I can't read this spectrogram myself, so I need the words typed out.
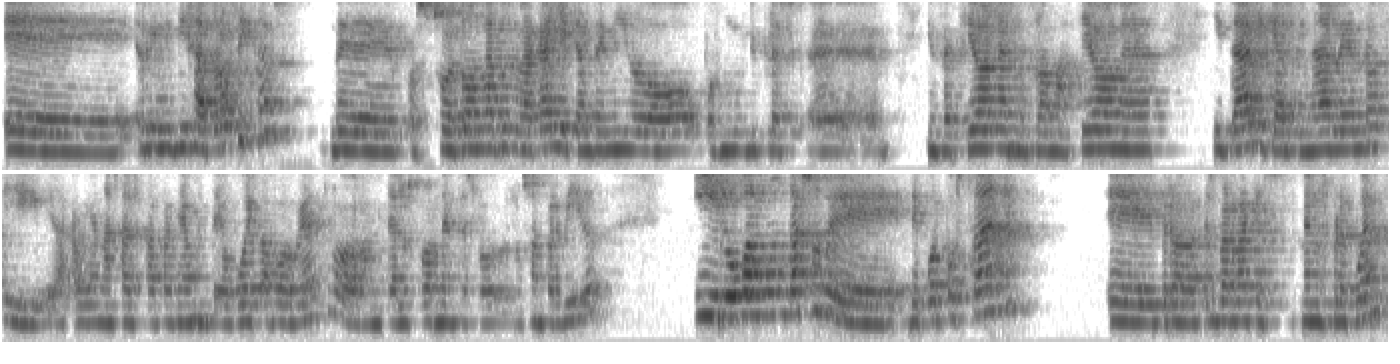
eh, rinitis atróficas, de, pues, sobre todo en gatos de la calle que han tenido pues, múltiples infecciones, inflamaciones y tal, y que al final entras y la cavidad nasal está prácticamente hueca por dentro, o la mitad de los cornetes los han perdido. Y luego algún caso de, de cuerpo extraño, eh, pero es verdad que es menos frecuente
